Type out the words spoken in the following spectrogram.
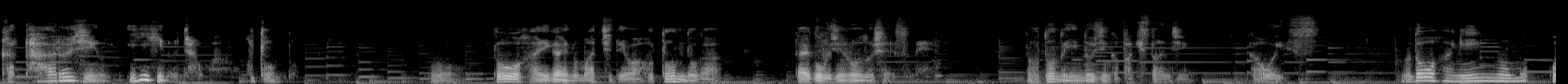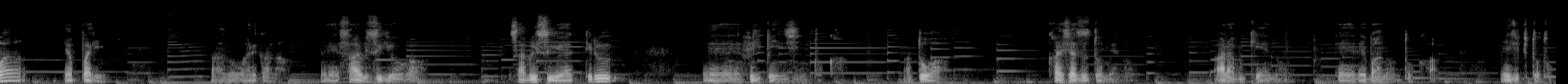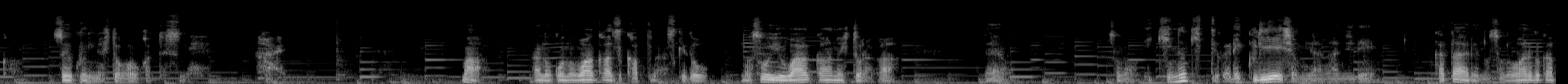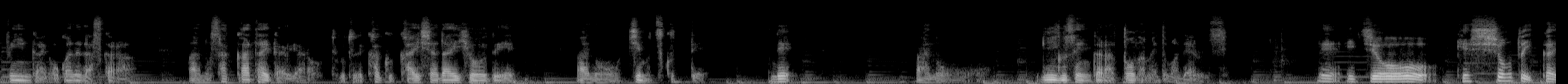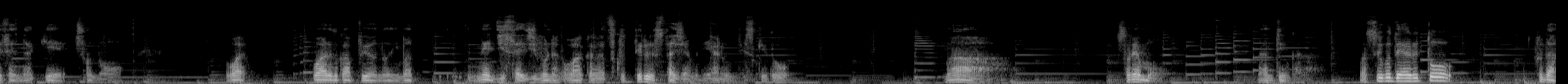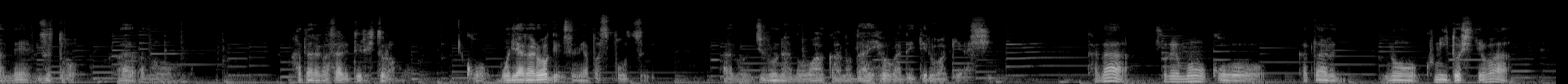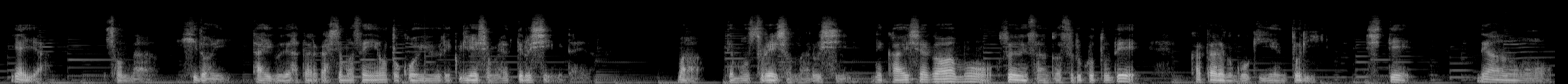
カタール人いい日のちゃうかな、ほとんど。うん。ドーハ以外の街ではほとんどが外国人労働者ですね。ほとんどインド人かパキスタン人が多いです。ドーハにいるのは、やっぱり、あの、あれかな、えー、サービス業が、サービス業やってる、えー、フィリピン人とか、あとは、会社勤めのアラブ系の、えー、レバノンとか、エジプトとか、そういう国の人が多かったですね。はい。まあ、あの、このワーカーズカップなんですけど、まあ、そういうワーカーの人らが、ね、その、息抜きっていうか、レクリエーションみたいな感じで、カタールのそのワールドカップ委員会がお金出すから、あの、サッカー大会をやろうということで、各会社代表で、あの、チーム作って、で、あの、リーグ戦からトーナメントまでやるんですよ。で、一応、決勝と1回戦だけ、その、ワワールドカップ用の今、ね、実際自分らがワーカーが作ってるスタジアムでやるんですけど、まあ、それも、なんていうかな。まあ、そういうことやると、普段ね、ずっと、ああの、働かされてる人らも、こう、盛り上がるわけですね。やっぱスポーツ。あの、自分らのワーカーの代表が出てるわけやし。ただ、それも、こう、カタールの国としては、いやいや、そんなひどい待遇で働かしてませんよと、こういうレクリエーションもやってるし、みたいな。まあ、デモンストレーションになるし、で、会社側もそういうのに参加することで、カタールのご機嫌取りして、で、あの、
